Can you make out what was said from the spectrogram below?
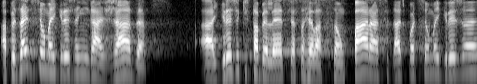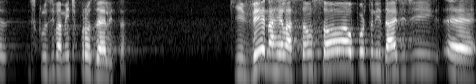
apesar de ser uma igreja engajada, a igreja que estabelece essa relação para a cidade pode ser uma igreja exclusivamente prosélita, que vê na relação só a oportunidade de é,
